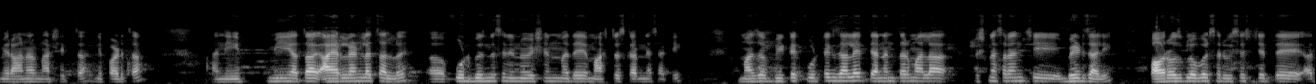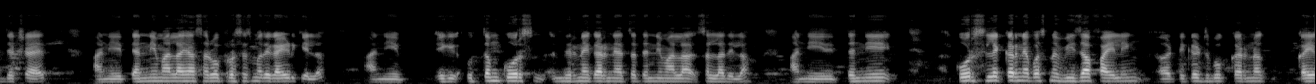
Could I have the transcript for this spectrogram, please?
मी राहणार नाशिकचा निफाडचा. आणि मी आता आयर्लंडला चाललोय फूड बिझनेस अँड इनोव्हेशनमध्ये मास्टर्स करण्यासाठी. माझं बी टेक फूड टेक झालंय. त्यानंतर मला कृष्णा सरांची भेट झाली. पॉवर हाऊस ग्लोबल सर्व्हिसेसचे ते अध्यक्ष आहेत. आणि त्यांनी मला ह्या सर्व प्रोसेसमध्ये गाईड केलं. आणि एक उत्तम कोर्स निर्णय करण्याचा त्यांनी मला सल्ला दिला. आणि त्यांनी कोर्स सिलेक्ट करण्यापासून व्हिजा फायलिंग तिकीट्स बुक करणं काही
